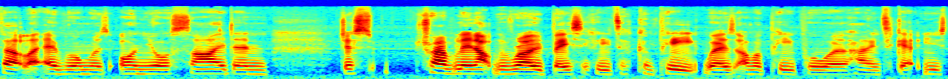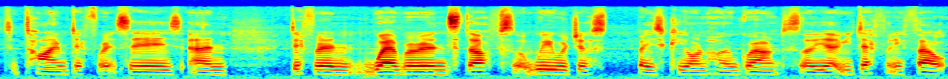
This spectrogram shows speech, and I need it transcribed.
felt like everyone was on your side and just travelling up the road basically to compete, whereas other people were having to get used to time differences and different weather and stuff, so we were just basically on home ground. So yeah, you definitely felt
